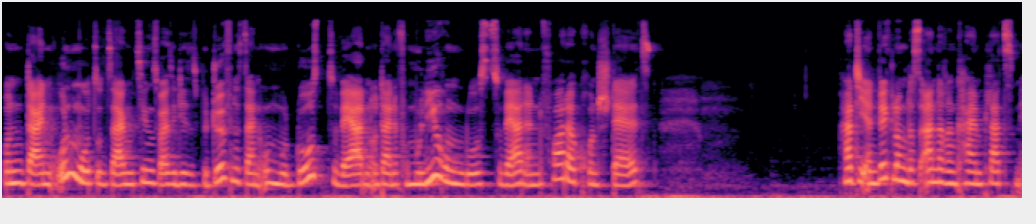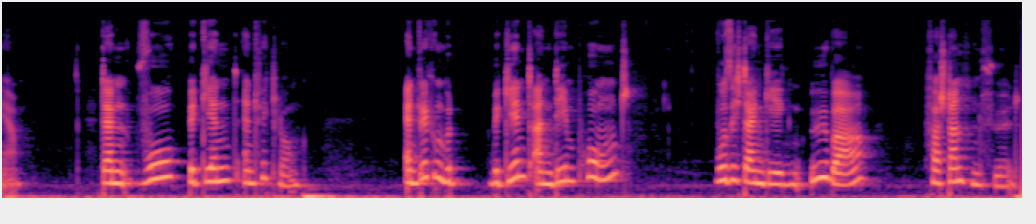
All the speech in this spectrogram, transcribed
und deinen Unmut sozusagen, beziehungsweise dieses Bedürfnis, deinen Unmut loszuwerden und deine Formulierungen loszuwerden, in den Vordergrund stellst, hat die Entwicklung des anderen keinen Platz mehr. Denn wo beginnt Entwicklung? Entwicklung be beginnt an dem Punkt, wo sich dein Gegenüber verstanden fühlt.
